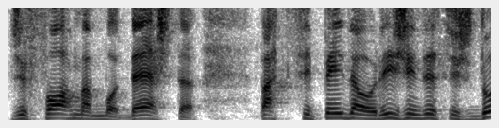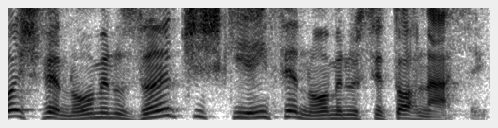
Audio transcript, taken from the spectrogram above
de forma modesta, participei da origem desses dois fenômenos antes que em fenômenos se tornassem.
